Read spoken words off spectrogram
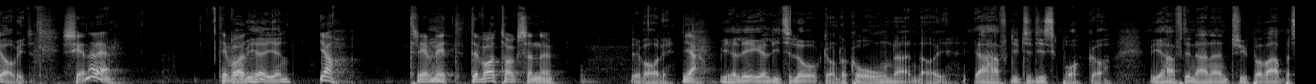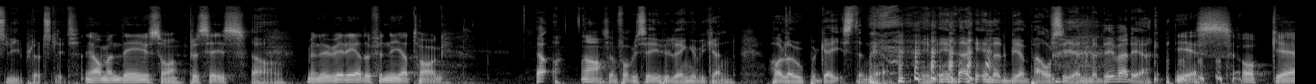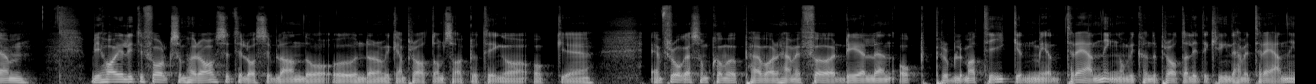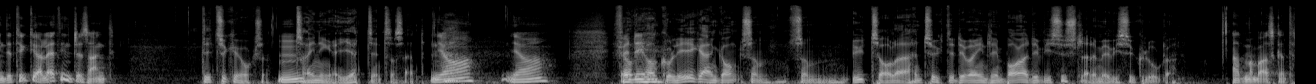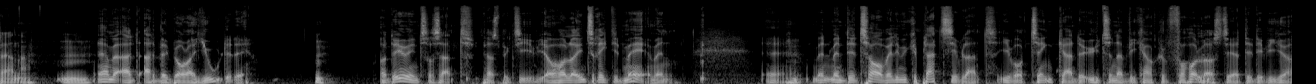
David. Tjenare. Det Då var... är vi här igen. Ja, trevligt. Det var ett tag sedan nu. Det var det. Ja, Vi har legat lite lågt under coronan och jag har haft lite diskbråck och vi har haft en annan typ av arbetsliv plötsligt. ja men det är ju så, precis. Ja. Men nu är vi redo för nya tag. Ja, Ja, sen får vi se hur länge vi kan hålla uppe geisten här innan, innan det blir en paus igen. Men det var det. yes. Och ehm, vi har ju lite folk som hör av sig till oss ibland och, och undrar om vi kan prata om saker och ting. Och, och eh, en fråga som kom upp här var det här med fördelen och problematiken med träning. Om vi kunde prata lite kring det här med träning. Det tyckte jag lät intressant. Det tycker jag också. Mm. Träning är jätteintressant. Ja, ja. För vi det, har en kollega en gång som, som uttalade han tyckte det var egentligen bara det vi sysslade med, vi psykologer. att man bara ska träna. Mm. Ja, men att, att vi bara gjorde det. Och det är ju ett intressant perspektiv. Jag håller inte riktigt med men, eh, men, men det tar väldigt mycket plats ibland i vårt tänkande utan att vi kanske förhåller oss till att det är det vi gör.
